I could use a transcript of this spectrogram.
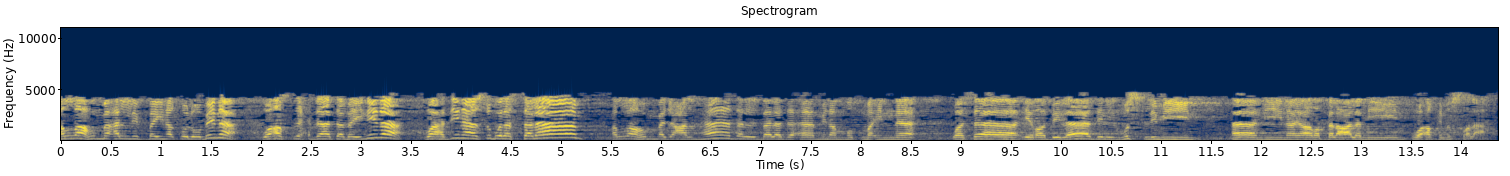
اللهم ألف بين قلوبنا وأصلح ذات بيننا واهدنا سبل السلام. اللهم اجعل هذا البلد آمنا مطمئنا وسائر بلاد المسلمين. آمين يا رب العالمين وأقم الصلاة.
